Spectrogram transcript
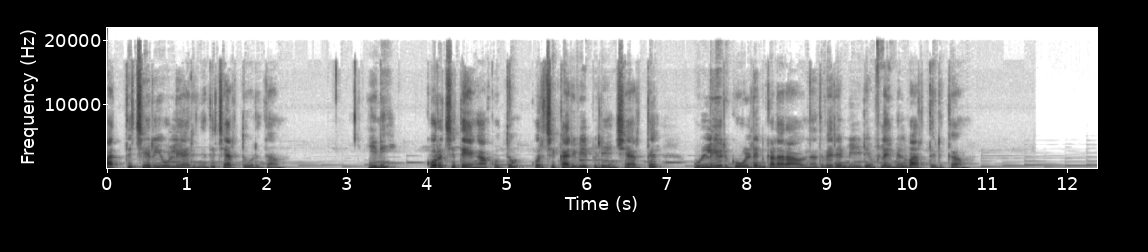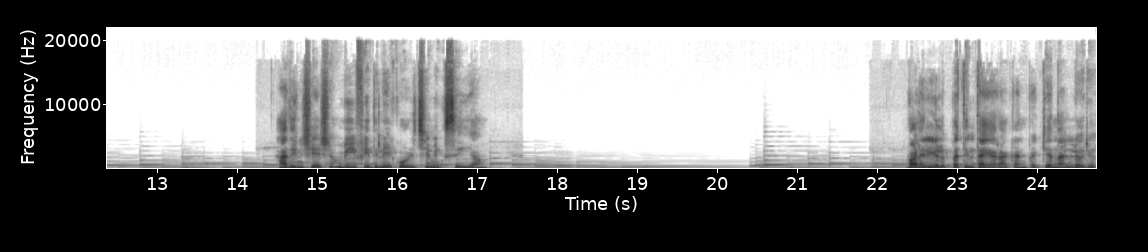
പത്ത് ചെറിയ ഉള്ളി അരിഞ്ഞത് ചേർത്ത് കൊടുക്കാം. ഇനി കുറച്ച് തേങ്ങാക്കൊത്തും കുറച്ച് കരിവേപ്പിലയും ചേർത്ത് ഉള്ളി ഒരു ഗോൾഡൻ കളർ ആവുന്നത് വരെ മീഡിയം ഫ്ലെയിമിൽ വറുത്തെടുക്കാം. അതിനുശേഷം ബീഫ് ഇതിലേക്ക് ഒഴിച്ച് മിക്സ് ചെയ്യാം. വളരെ എളുപ്പത്തിൽ തയ്യാറാക്കാൻ പറ്റിയ നല്ലൊരു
